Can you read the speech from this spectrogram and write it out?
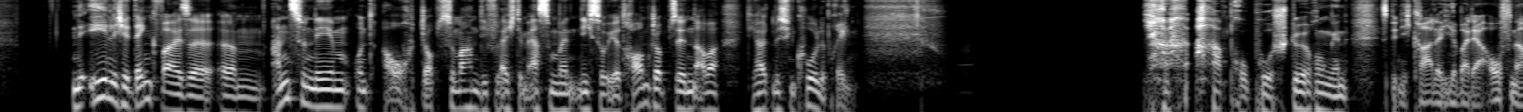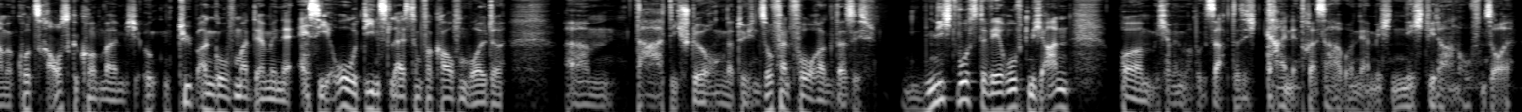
eine ähnliche Denkweise ähm, anzunehmen und auch Jobs zu machen, die vielleicht im ersten Moment nicht so ihr Traumjob sind, aber die halt ein bisschen Kohle bringen. Ja, apropos Störungen, jetzt bin ich gerade hier bei der Aufnahme kurz rausgekommen, weil mich irgendein Typ angerufen hat, der mir eine SEO-Dienstleistung verkaufen wollte. Ähm, da hat die Störung natürlich insofern Vorrang, dass ich nicht wusste, wer ruft mich an. Ähm, ich habe ihm aber gesagt, dass ich kein Interesse habe und er mich nicht wieder anrufen soll.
